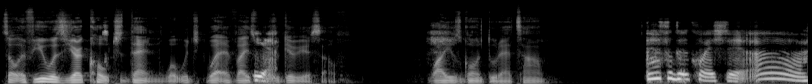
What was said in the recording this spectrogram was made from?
So if you was your coach then, what would you, what advice Yeah. would you give yourself while you was going through that time? That's a good question. Uh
